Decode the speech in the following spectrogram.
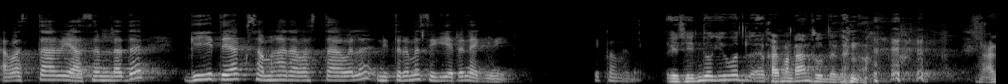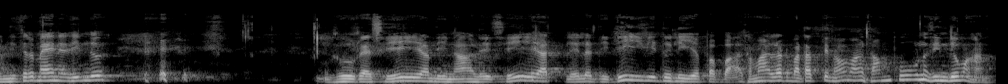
අවස්ථාවේ අසන ලද ගීතයක් සමහර අවස්ථාවල නිතරම සිහියට නැගිනි. එපමණයි. ඒ සින්දුව කිව්වොත් කර්මතාන් සුද්ධ කරනවා. අර නිතරම ඇයිනේ සින්දුව. සූරසේ අඳිනාලේසේ අත් ලෙල දිදී විදුලිය පබා සමහරවිට මටත් එනවා මම සම්පූර්ණ සින්දුවම අහනවා.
